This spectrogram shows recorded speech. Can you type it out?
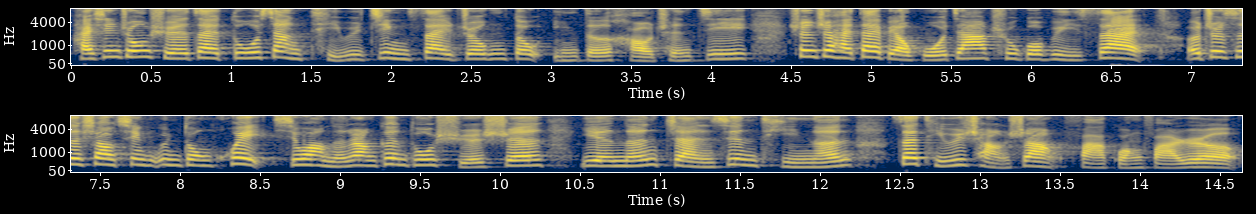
海星中学在多项体育竞赛中都赢得好成绩，甚至还代表国家出国比赛。而这次校庆运动会，希望能让更多学生也能展现体能，在体育场上发光发热。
